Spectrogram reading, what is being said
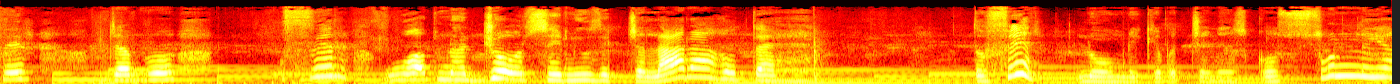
फिर जब वो, फिर वो अपना ज़ोर से म्यूज़िक चला रहा होता है तो फिर लोमड़ी के बच्चे ने उसको सुन लिया।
